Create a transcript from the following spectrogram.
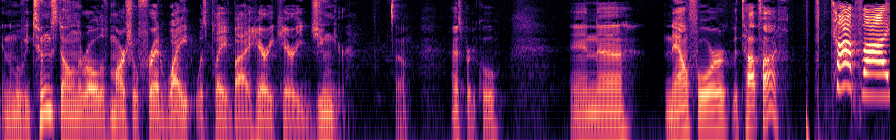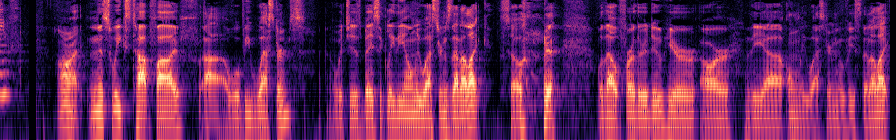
In the movie Tombstone, the role of Marshal Fred White was played by Harry Carey Jr. So that's pretty cool. And uh, now for the top five. Top five. All right, in this week's top five uh, will be westerns, which is basically the only westerns that I like. So, without further ado, here are the uh, only western movies that I like.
